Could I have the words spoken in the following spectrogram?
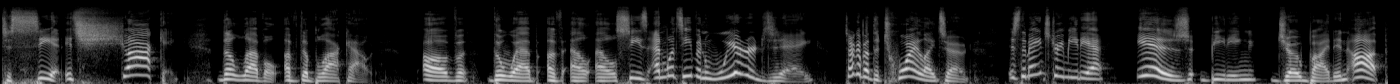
to see it. It's shocking the level of the blackout of the web of LLCs. And what's even weirder today, talk about the twilight zone, is the mainstream media is beating Joe Biden up.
